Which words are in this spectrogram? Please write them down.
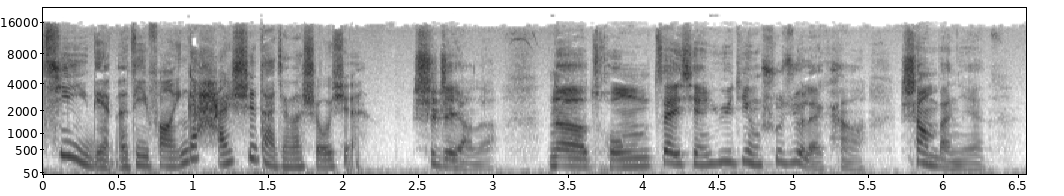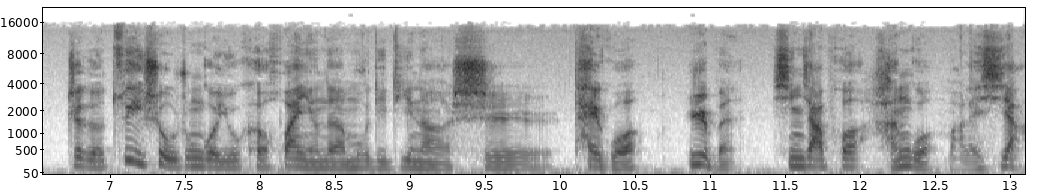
近一点的地方，应该还是大家的首选。是这样的。那从在线预订数据来看啊，上半年这个最受中国游客欢迎的目的地呢是泰国、日本、新加坡、韩国、马来西亚。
